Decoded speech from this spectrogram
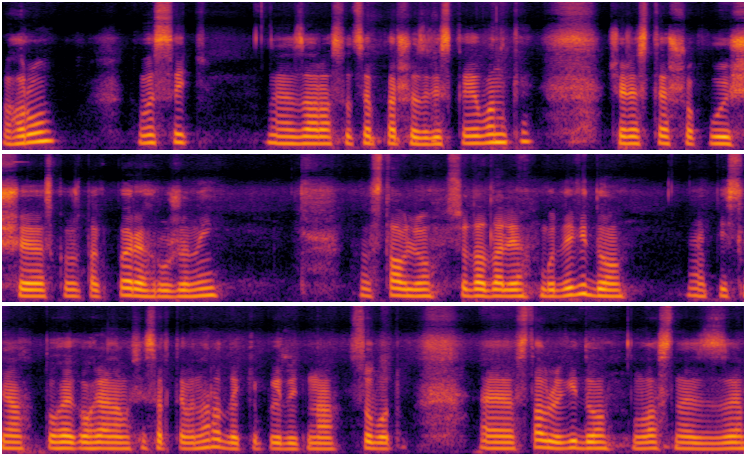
грон висить. Е, Зараз оце перша зрізка Іванки. Через те, що кущ, скажу так, перегружений. Вставлю сюди далі буде відео. е, Після того, як оглянемо всі сорти винограду, які поїдуть на суботу. Вставлю відео власне, з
